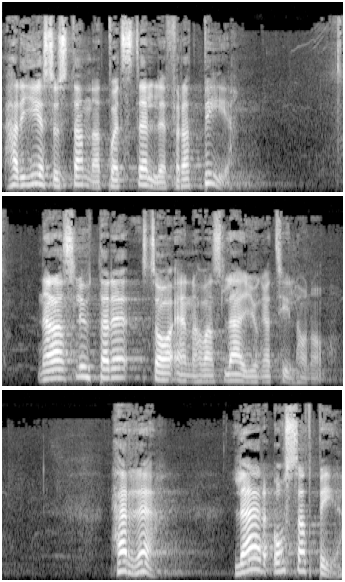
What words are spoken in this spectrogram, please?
hade Jesus stannat på ett ställe för att be. När han slutade sa en av hans lärjungar till honom. Herre, lär oss att be,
